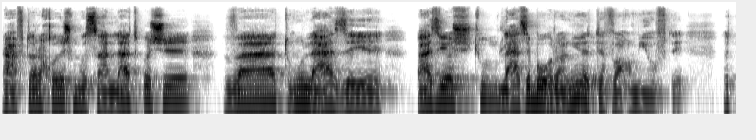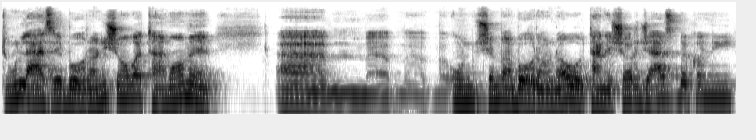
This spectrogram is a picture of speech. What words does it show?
رفتار خودش مسلط باشه و تو اون لحظه بعضیاش تو لحظه بحرانی اتفاق میفته. و تو اون لحظه بحرانی شما باید تمام اون بحران ها و تنش ها رو جذب بکنی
